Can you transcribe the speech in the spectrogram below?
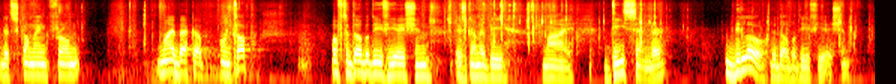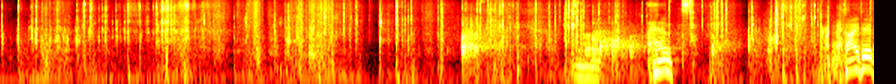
that's coming from my backup on top of the double deviation is gonna be my descender below the double deviation. I'm gonna hand tight it.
